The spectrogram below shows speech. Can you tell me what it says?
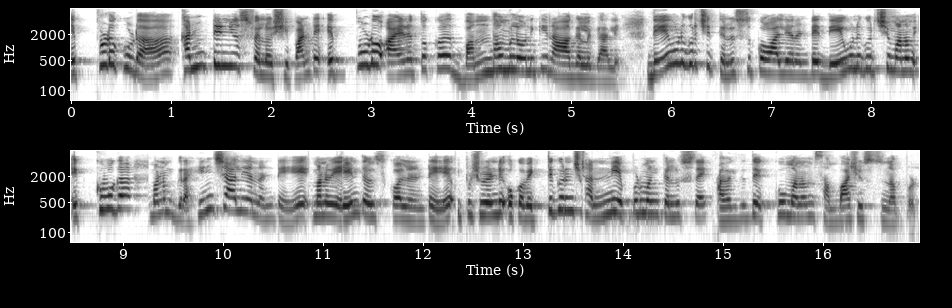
ఎప్పుడు కూడా కంటిన్యూస్ ఫెలోషిప్ అంటే ఎప్పుడు ఆయనతో ఒక బంధంలోనికి రాగలగాలి. దేవుని గురించి తెలుసుకోవాలి అని అంటే దేవుని గురించి మనం ఎక్కువగా మనం గ్రహించాలి అని అంటే మనం ఏం తెలుసుకోవాలి అంటే ఇప్పుడు చూడండి ఒక వ్యక్తి గురించి అన్ని ఎప్పుడు మనకు తెలుస్తాయి. ఆ వ్యక్తితో ఎక్కువ మనం సంభాషిస్తున్నప్పుడు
